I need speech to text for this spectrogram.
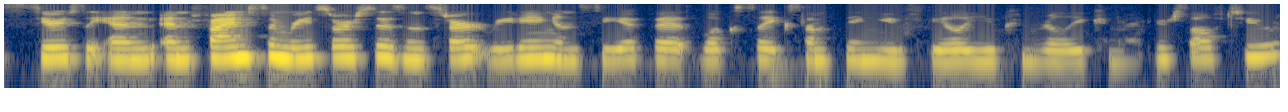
seriously, and and find some resources and start reading and see if it looks like something you feel you can really commit yourself to.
